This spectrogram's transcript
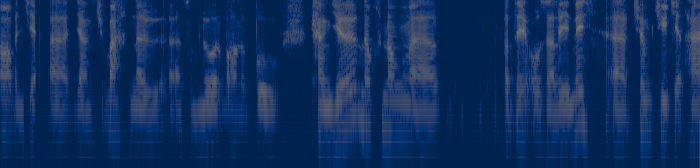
តបញ្ជាក់យ៉ាងច្បាស់នៅសំណួររបស់លោកពូខាងយើងនៅក្នុងប្រទេសអូស្ត្រាលីនេះខ្ញុំជឿជាក់ថា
